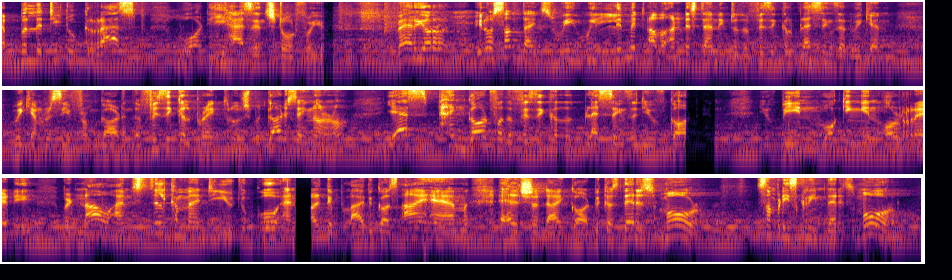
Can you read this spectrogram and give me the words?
ability to grasp what He has in store for you. Where you're you know sometimes we we limit our understanding to the physical blessings that we can we can receive from god and the physical breakthroughs. But god is saying no no no. Yes thank god for the physical blessings that you've got you've been walking in already but now i'm still commanding you to go and multiply because i am el shaddai god. Because there is more. Somebody scream there is more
